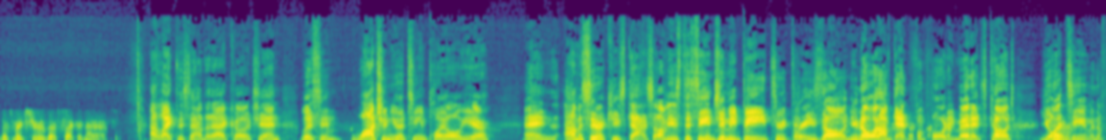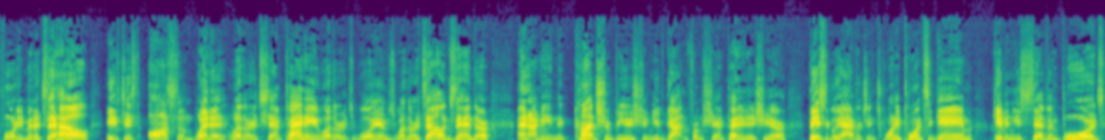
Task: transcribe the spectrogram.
let's make sure that second half. I like the sound of that, Coach. And listen, watching your team play all year And I'm a Syracuse guy, so I'm used to seeing Jimmy B, 2 3 zone. You know what I'm getting for 40 minutes, coach. Your Yeah. team in the 40 minutes of hell is just awesome. Whether, whether it's Champagnie, whether it's Williams, whether it's Alexander. And I mean, the contribution you've gotten from Champagnie this year, basically averaging 20 points a game, giving you seven boards.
